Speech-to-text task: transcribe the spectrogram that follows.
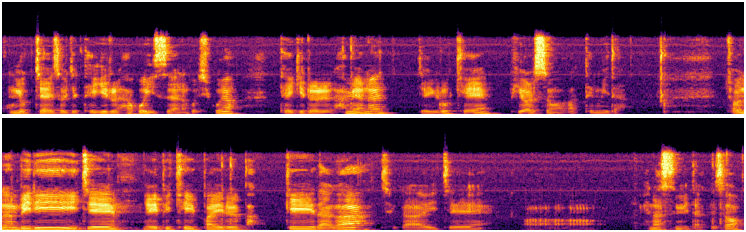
공격자에서 이제 대기를 하고 있어야 하는 것이고요. 대기를 하면은 이제 이렇게 비활성화가 됩니다. 저는 미리 이제 APK 파일을 밖에다가 제가 이제 어, 해놨습니다. 그래서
